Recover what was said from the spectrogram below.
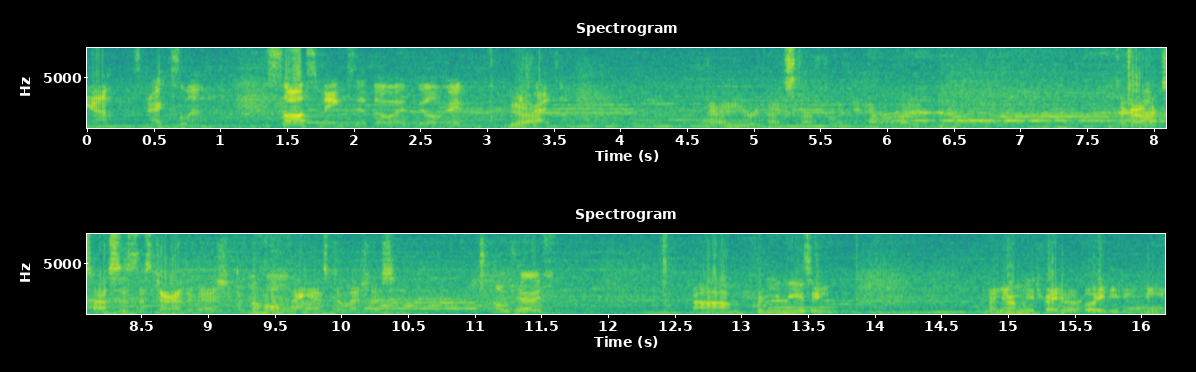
Yeah, it's excellent. The sauce makes it though, I feel, right? Yeah. some. Yeah, you were nice enough to let me have a bite. The garlic sauce is the star of the dish, but the whole thing is delicious. Oh, yours? Um, pretty amazing. I normally try to avoid eating meat,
